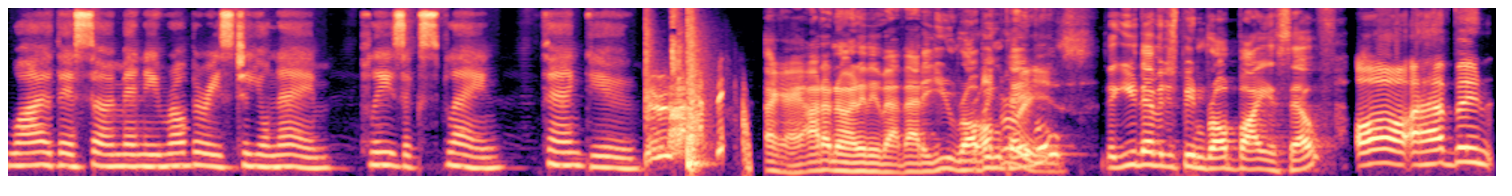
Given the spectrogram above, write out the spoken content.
Why are there so many robberies to your name? Please explain. Thank you. Okay. I don't know anything about that. Are you robbing people? Robberies? Like, you never just been robbed by yourself? Oh, I have been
